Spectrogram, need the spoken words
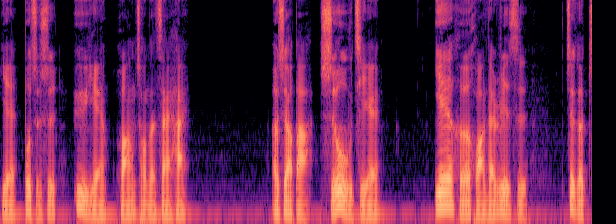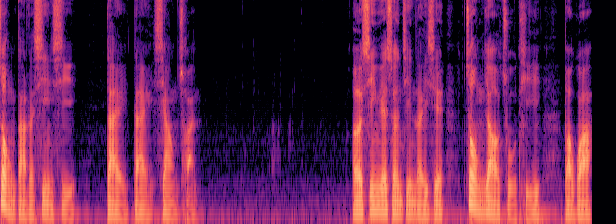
也不只是预言蝗虫的灾害，而是要把十五节耶和华的日子这个重大的信息代代相传。而新约圣经的一些重要主题，包括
